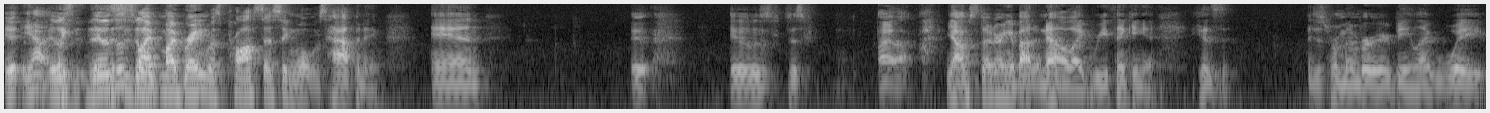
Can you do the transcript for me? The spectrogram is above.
It, yeah, it was. Like, th- it was this just is my my brain was processing what was happening, and it it was just, I yeah, I'm stuttering about it now, like rethinking it, because I just remember being like, wait,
